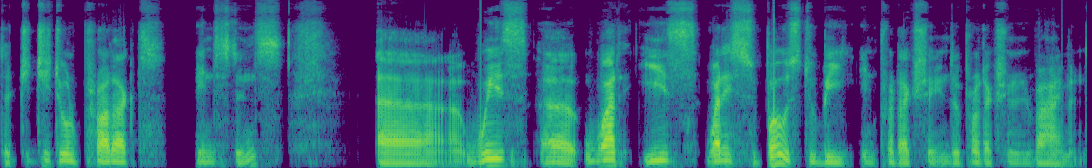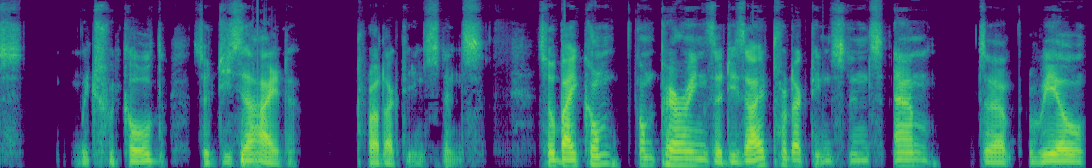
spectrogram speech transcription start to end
the digital product instance, uh, with uh, what is what is supposed to be in production in the production environment, which we called the desired product instance. So by com comparing the desired product instance and the real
